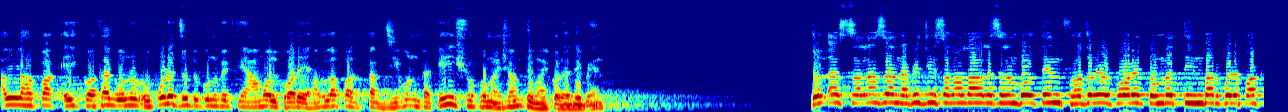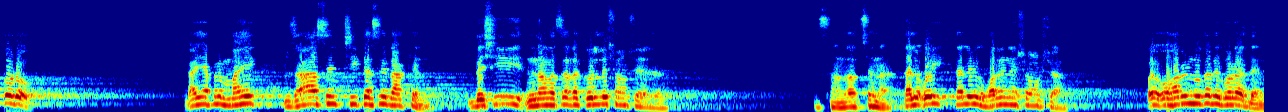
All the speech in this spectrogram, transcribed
আল্লাহ পাক এই কথাগুলোর উপরে যদি কোনো ব্যক্তি আমল করে, আল্লাহ পাক তার জীবনটাকেই সুখময়, শান্তিময় করে দিবেন। বলতেন, ফজরের পরে তোমরা তিনবার করে পাঠ করো। ভাই আপনার মাইক যা আছে ঠিক আছে, রাখেন। বেশি নাড়াচাড়া করলে সমস্যা হয়ে যাবে। যাচ্ছে না। তাহলে ওই তাহলে ওই হরেনের সমস্যা। ওই হরেন ওখানে ঘোরা দেন।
